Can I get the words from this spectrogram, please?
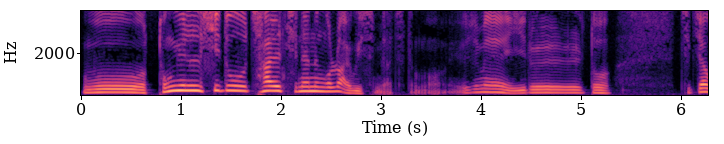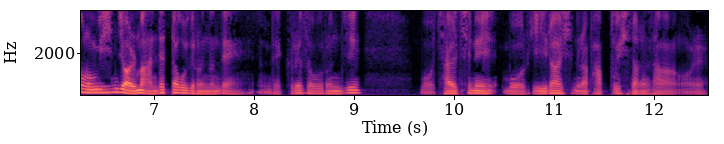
뭐 동일 씨도 잘 지내는 걸로 알고 있습니다. 어쨌든 뭐 요즘에 일을 또 직장을 옮기신 지 얼마 안 됐다고 들었는데 네, 그래서 그런지 뭐 잘 지내 뭐 이렇게 일하시느라 바쁘시다는 상황을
